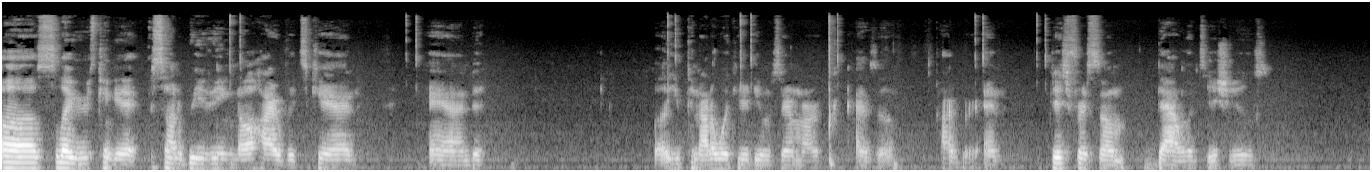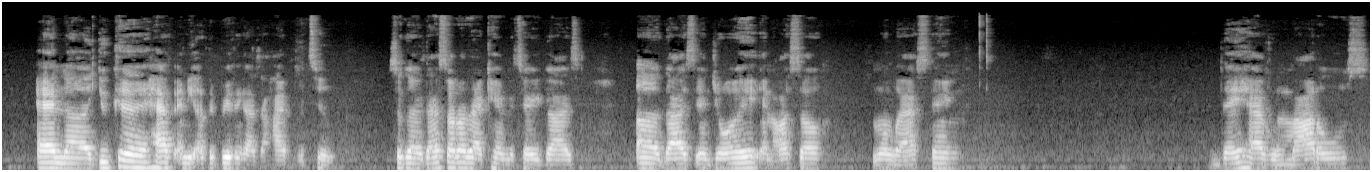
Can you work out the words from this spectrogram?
uh, slayers can get sun breathing no hybrids can. And uh, you cannot awaken your demon slayer mark as a hybrid. And just for some balance issues. And uh, you can have any other breathing as a hybrid too. So guys that's all that I came to tell you guys. Uh, guys enjoy and also one last thing. They have models.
